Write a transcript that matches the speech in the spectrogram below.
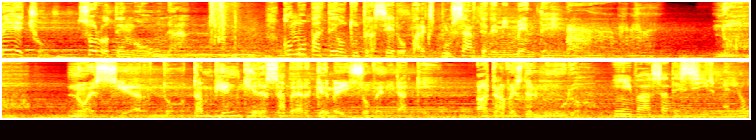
De hecho, solo tengo una. ¿Cómo pateo tu trasero para expulsarte de mi mente? No, no es cierto. También quieres saber qué me hizo venir aquí. A través del muro. ¿Y vas a decírmelo?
